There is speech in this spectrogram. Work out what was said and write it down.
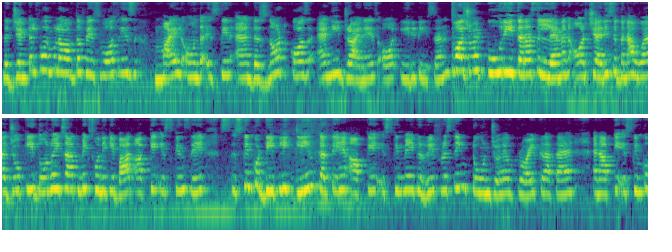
The gentle formula of the face wash is mild on the skin and does not cause any dryness or irritation. Wash जो है पूरी तरह से लेमन और चेरी से बना हुआ है जो कि दोनों एक साथ मिक्स होने के बाद आपके स्किन से स्किन को डीपली क्लीन करते हैं आपके स्किन में एक रिफ्रेशिंग टोन जो है प्रोवाइड कराता है एंड आपके स्किन को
